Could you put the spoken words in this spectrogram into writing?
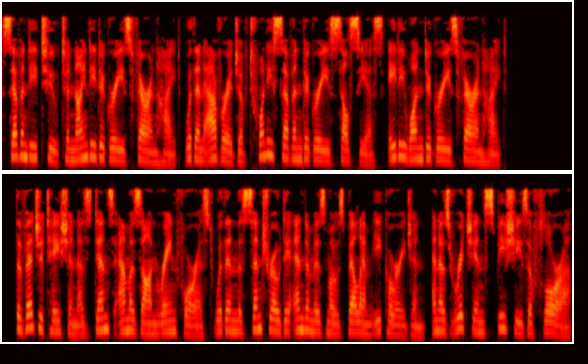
(72 to 90 degrees Fahrenheit) with an average of 27 degrees Celsius (81 degrees Fahrenheit). The vegetation is dense Amazon rainforest within the Centro de Endemismos Belém ecoregion, and is rich in species of flora.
